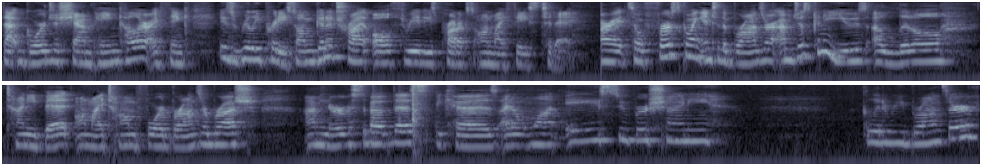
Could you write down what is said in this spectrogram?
that gorgeous champagne color, I think is really pretty. So I'm gonna try all three of these products on my face today. All right, so first going into the bronzer, I'm just gonna use a little tiny bit on my Tom Ford bronzer brush. I'm nervous about this because I don't want a super shiny glittery bronzer.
